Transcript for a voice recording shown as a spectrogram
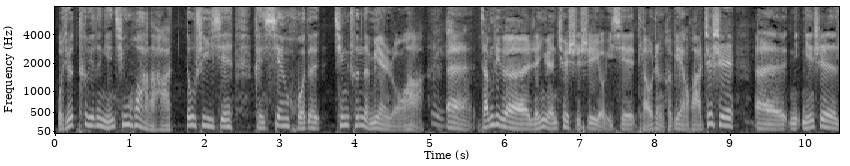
我觉得特别的年轻化了哈，都是一些很鲜活的青春的面容哈。对，呃，咱们这个人员确实是有一些调整和变化。这是呃，您您是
